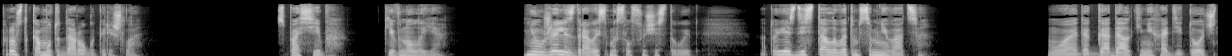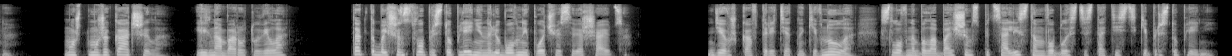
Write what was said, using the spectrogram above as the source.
Просто кому-то дорогу перешла». «Спасибо», — кивнула я. «Неужели здравый смысл существует? А то я здесь стала в этом сомневаться». «Ой, да к гадалке не ходи, точно. Может, мужика отшила? Или, наоборот, увела? Так-то большинство преступлений на любовной почве совершаются. Девушка авторитетно кивнула, словно была большим специалистом в области статистики преступлений.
